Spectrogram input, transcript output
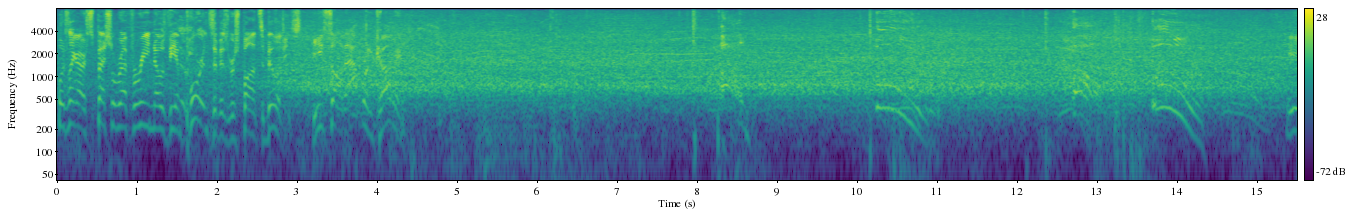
Looks like our special referee knows the importance of his responsibilities. He saw that one coming. He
